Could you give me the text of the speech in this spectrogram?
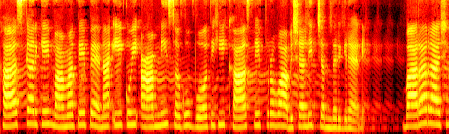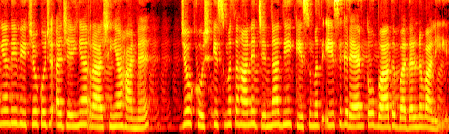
ਖਾਸ ਕਰਕੇ ਮਾਵਾਂ ਤੇ ਭੈਣਾਂ, ਇਹ ਕੋਈ ਆਮ ਨਹੀਂ, ਸਗੋਂ ਬਹੁਤ ਹੀ ਖਾਸ ਤੇ ਪ੍ਰਭਾਵਸ਼ਾਲੀ ਚੰਦਰ ਗ੍ਰਹਿ ਨੇ। 12 ਰਾਸ਼ੀਆਂ ਦੇ ਵਿੱਚੋਂ ਕੁਝ ਅਜਿਹੀਆਂ ਰਾਸ਼ੀਆਂ ਹਨ ਜੋ ਖੁਸ਼ਕਿਸਮਤ ਹਨ, ਜਿਨ੍ਹਾਂ ਦੀ ਕਿਸਮਤ ਇਸ ਗ੍ਰਹਿਣ ਤੋਂ ਬਾਅਦ ਬਦਲਣ ਵਾਲੀ ਹੈ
